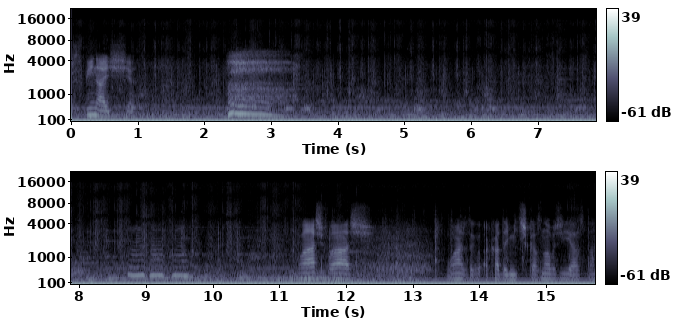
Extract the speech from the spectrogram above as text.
Wspinaj się. Akademiczka, znowu będzie jazda.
